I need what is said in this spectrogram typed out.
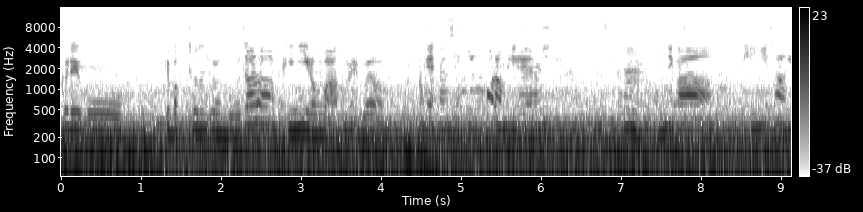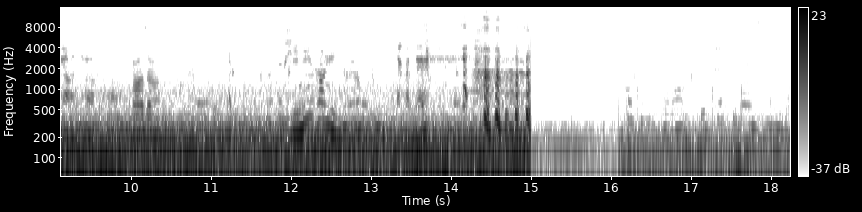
그리고 이렇게 막 저는 저런 모자 비니 이런 거 안 어울리고요. 그게 약간 생긴 거랑 비례할 수도 있어. 음 언니가 비니상이 아니라서 맞아. 비니상이 있나요? 그러니까 내 80m 앞 목적지가 있습니다.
